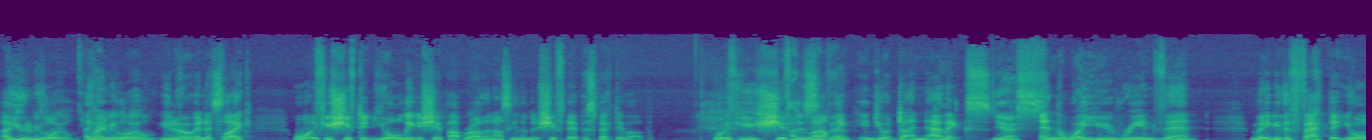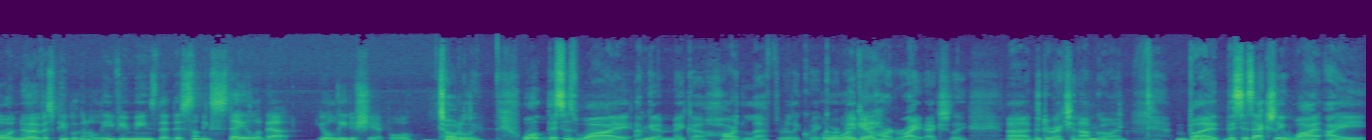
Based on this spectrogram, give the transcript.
Are you going to be loyal? Are you Right. going to be loyal? You know, and it's like, well, what if you shifted your leadership up rather than asking them to shift their perspective up? What if you shifted something that. in your dynamics? Yes. And the way you reinvent. Maybe the fact that you're nervous people are going to leave you means that there's something stale about your leadership or Totally. Well, this is why I'm going to make a hard left really quick, or Ooh, maybe a hard right, actually, uh, the direction I'm going. But this is actually why I,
